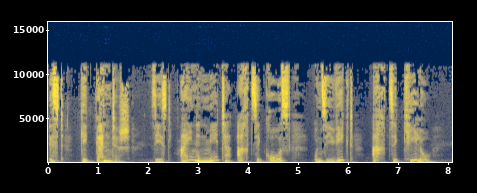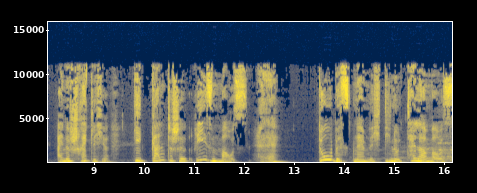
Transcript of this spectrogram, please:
ist gigantisch. Sie ist einen Meter achtzig groß und sie wiegt 80 Kilo. Eine schreckliche, gigantische Riesenmaus. Hä? Du bist nämlich die Nutella-Maus.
